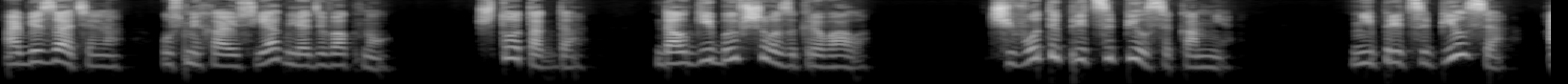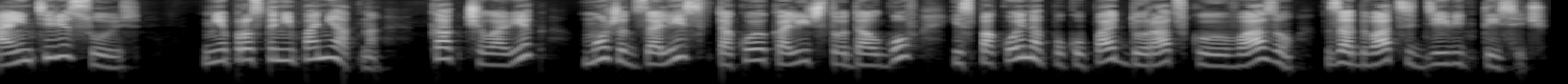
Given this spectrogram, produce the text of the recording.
Обязательно, усмехаюсь я, глядя в окно. Что тогда? Долги бывшего закрывала. Чего ты прицепился ко мне? Не прицепился, а интересуюсь. Мне просто непонятно, как человек может залезть в такое количество долгов и спокойно покупать дурацкую вазу за 29 тысяч.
